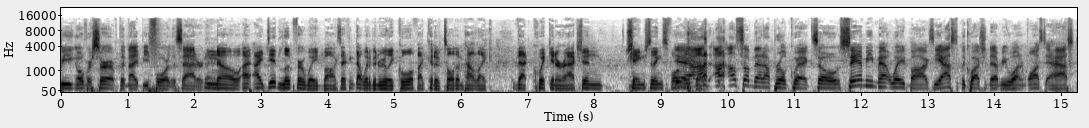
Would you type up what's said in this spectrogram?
being overserved the night before the Saturday. No, I, I did look for Wade Boggs. I think that would have been really cool if I could have told him how like that quick interaction changed things for me. Yeah, but- I'll, I'll, I'll sum that up real quick. So Sammy met Wade Boggs. He asked him the question that everyone wants to ask,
